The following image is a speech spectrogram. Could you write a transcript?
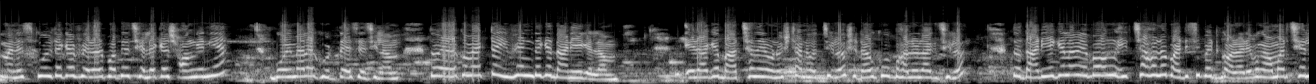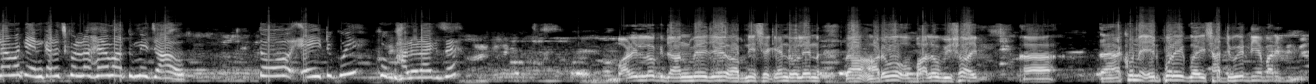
মানে স্কুল থেকে ফেরার পথে ছেলেকে সঙ্গে নিয়ে বইমেলা ঘুরতে এসেছিলাম। তো এরকম একটা ইভেন্ট থেকে দাঁড়িয়ে গেলাম। এর আগে বাচ্চাদের অনুষ্ঠান হচ্ছিল সেটাও খুব ভালো লাগছিল। তো দাঁড়িয়ে গেলাম এবং ইচ্ছা হলো পার্টিসিপেট করার এবং আমার ছেলে আমাকে এনকারেজ করল হ্যাঁ মা, তুমি যাও। তো এইটুকুই খুব ভালো লাগছে। বাড়ির লোক জানবে যে আপনি সেকেন্ড হলেন। আরও ভালো বিষয় এখন এরপরে সার্টিফিকেট নিয়ে বাড়ি ফিরবেন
